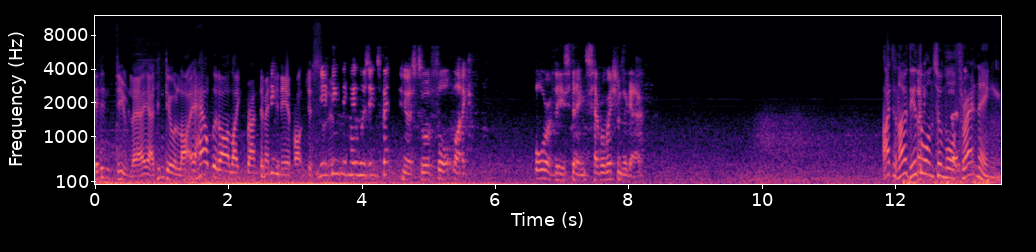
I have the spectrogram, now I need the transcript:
It didn't do, yeah, it didn't do a lot. It helped that our like random think- engineer bot just. Do you sort of- think the game was expecting us to have fought like four of these things several missions ago? I don't know, the other Okay. ones were more threatening.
